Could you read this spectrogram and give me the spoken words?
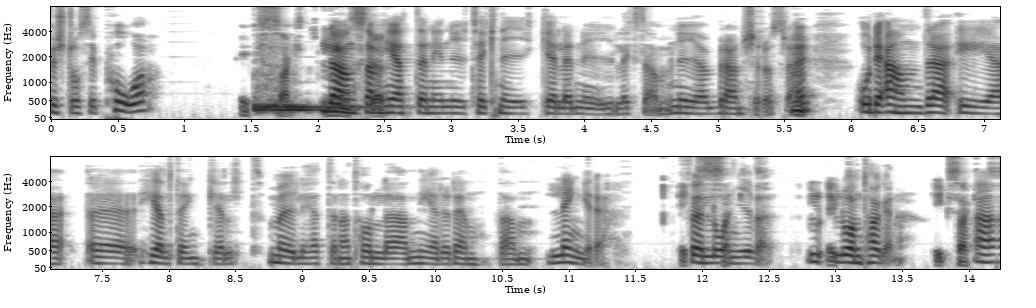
förstå sig på Exakt. minskar- lönsamheten i ny teknik eller ny, liksom, nya branscher och sådär. Mm. Och det andra är eh, helt enkelt möjligheten att hålla nere räntan längre för Exakt. långivare, l- Ex- låntagarna. Exakt. Ja.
